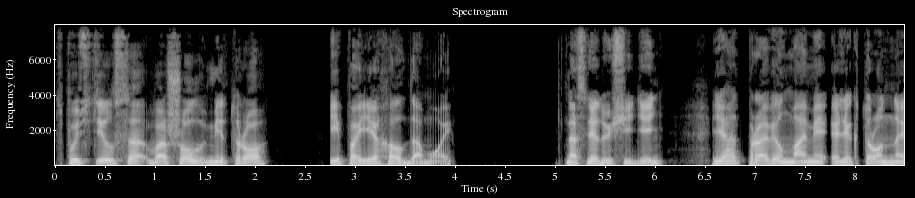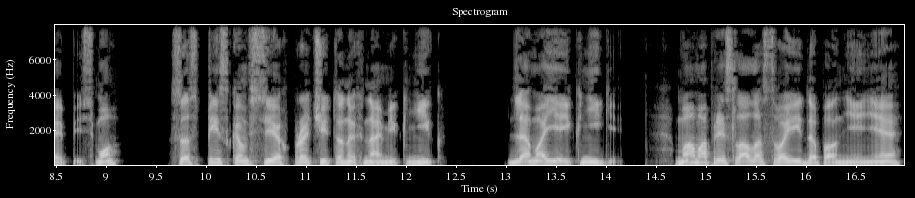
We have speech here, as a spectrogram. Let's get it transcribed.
спустился, вошел в метро и поехал домой. На следующий день я отправил маме электронное письмо со списком всех прочитанных нами книг для моей книги. Мама прислала свои дополнения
